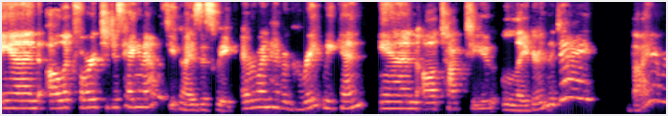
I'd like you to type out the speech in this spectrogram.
And I'll look forward to just hanging out with you guys this week. Everyone have a great weekend, and I'll talk to you later in the day. Bye, everyone.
